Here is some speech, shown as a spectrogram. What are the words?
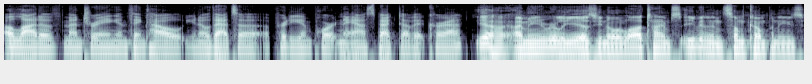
a lot of mentoring and think how you know that's a, a, pretty important aspect of it correct? Yeah i mean it really is. You know a lot of times even in some companies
